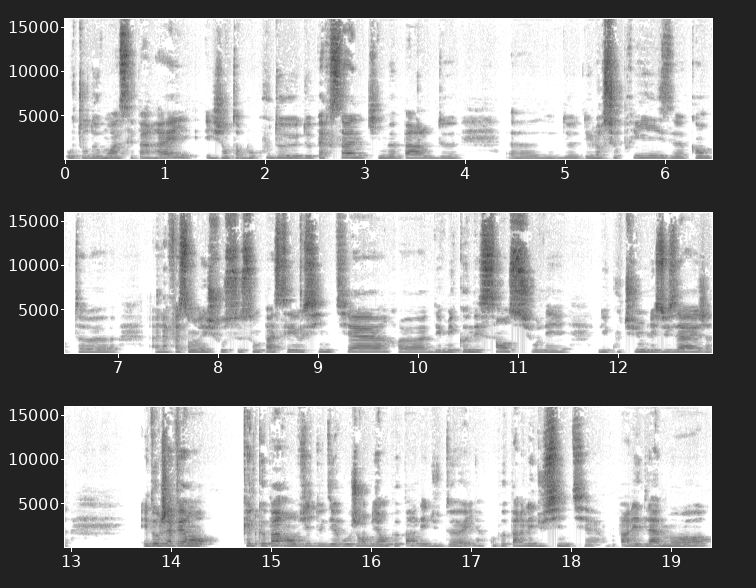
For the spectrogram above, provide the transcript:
autour de moi, c'est pareil. Et j'entends beaucoup de, de, personnes qui me parlent de, euh, de, de leur surprise quant euh, à la façon dont les choses se sont passées au cimetière, euh, des méconnaissances sur les, les, coutumes, les usages. Et donc j'avais quelque part envie de dire aux gens, bien on peut parler du deuil, on peut parler du cimetière, on peut parler de la mort,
